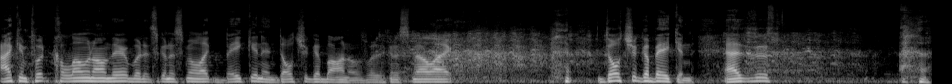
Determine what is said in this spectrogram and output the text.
I can put cologne on there, but it's going to smell like bacon and Dolce Gabbana is what it's going to smell like. Dolce Gabbana.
